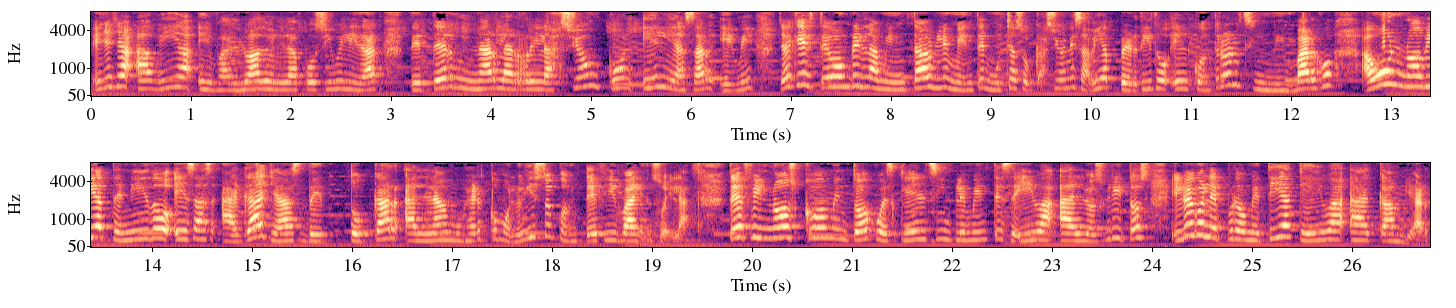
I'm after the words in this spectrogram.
ella ya había evaluado la posibilidad de terminar la relación con Eleazar M, ya que este hombre lamentablemente en muchas ocasiones había perdido el control, sin embargo, aún no había tenido esas agallas de tocar a la mujer como lo hizo con Tefi Valenzuela. Tefi nos comentó pues que él simplemente se iba a los gritos y luego le prometía que iba a cambiar.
